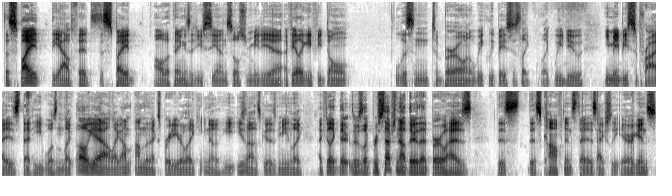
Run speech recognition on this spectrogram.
despite the outfits, despite all the things that you see on social media, I feel like if you don't listen to Burrow on a weekly basis like like we do, you may be surprised that he wasn't like, oh yeah, like I'm I'm the next Brady, or like you know he, he's not as good as me. Like I feel like there, there's a perception out there that Burrow has this this confidence that is actually arrogance,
